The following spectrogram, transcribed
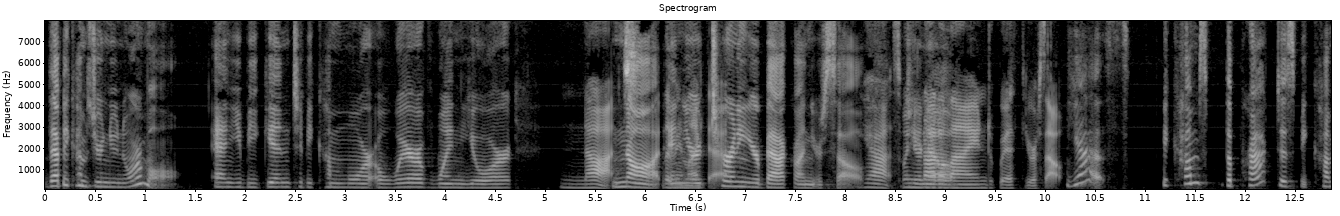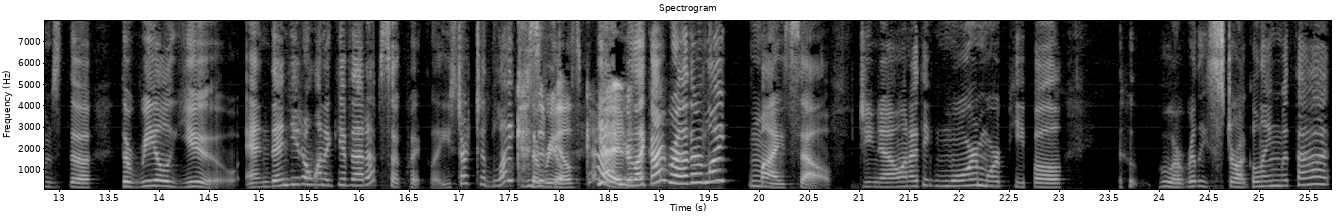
that becomes your new normal and you begin to become more aware of when you're Not. not and you're like turning your back on yourself. Yes, when you're you not know? aligned with yourself. Yes. Becomes the practice becomes the the real you. And then you don't want to give that up so quickly. You start to like the it real feels Yeah, you're like, I rather like myself. Do you know? And I think more and more people who, who are really struggling with that,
